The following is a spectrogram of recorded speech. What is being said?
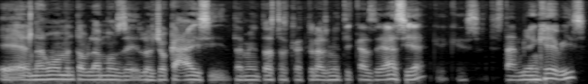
Eh, en algún momento hablamos de los yokais y también todas estas criaturas míticas de Asia, que, que están bien heavies,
